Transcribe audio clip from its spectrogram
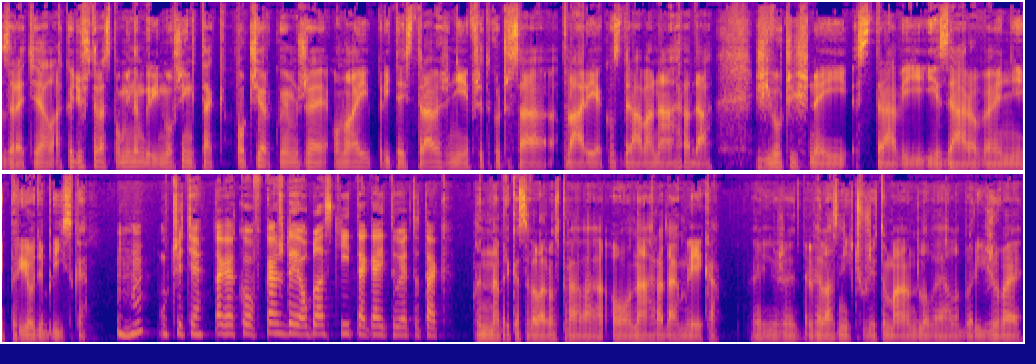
zreteľ. A keď už teraz spomínam greenwashing, tak počiarkujem, že ono aj pri tej strave, že nie všetko, čo sa tvári ako zdravá náhrada živočišnej stravy je zároveň prírode blízke. Uh-huh, určite. Tak ako v každej oblasti, tak aj tu je to tak. Napríklad sa veľa rozpráva o náhradách mlieka. Hej, že veľa z nich, či už je to mandlové alebo rýžové,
